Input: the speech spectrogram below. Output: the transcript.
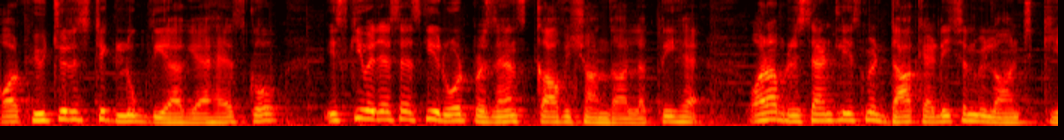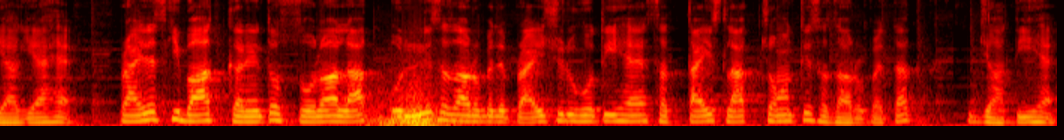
और फ्यूचरिस्टिक लुक दिया गया है इसको। इसकी वजह से इसकी रोड प्रेजेंस काफ़ी शानदार लगती है। और अब रिसेंटली इसमें डार्क एडिशन भी लॉन्च किया गया है। प्राइजेस की बात करें तो सोलह लाख उन्नीस हज़ार रुपए से प्राइस शुरू होती है सत्ताईस लाख चौंतीस हज़ार रुपए तक जाती है।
